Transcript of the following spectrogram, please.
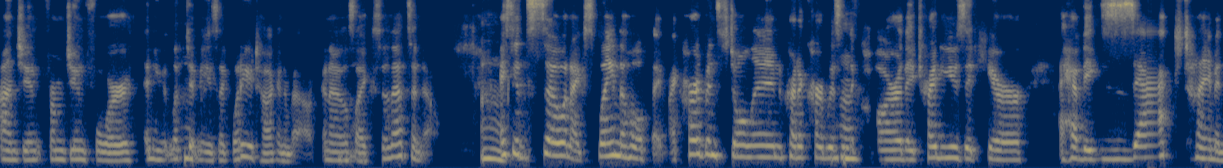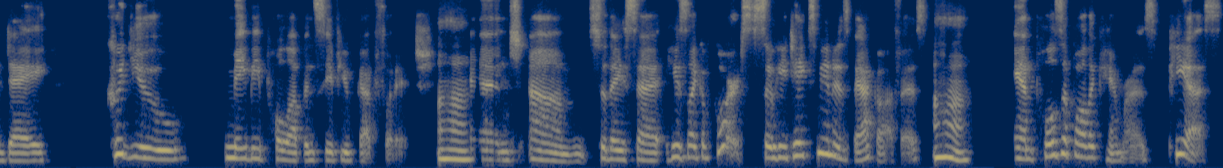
on June from June 4th? And he looked at me, he's like, What are you talking about? And I was uh-huh. like, So that's a no. Uh-huh. I said, so, and I explained the whole thing. My card had been stolen, credit card was in the uh-huh. car. They tried to use it here. I have the exact time and day. Could you maybe pull up and see if you've got footage? Uh-huh. And um, so they said, he's like, of course. So he takes me in his back office Uh-huh. and pulls up all the cameras. P.S.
